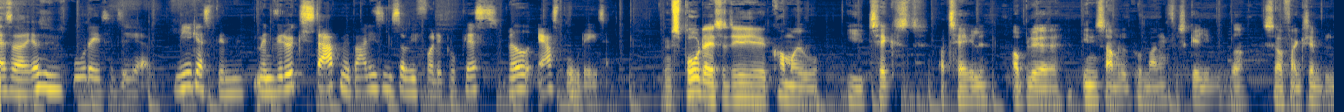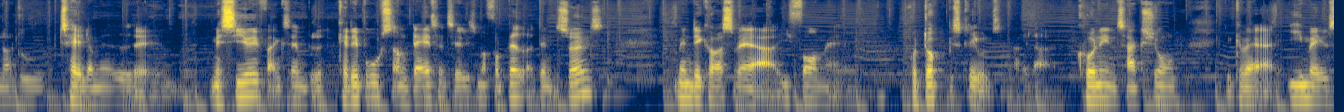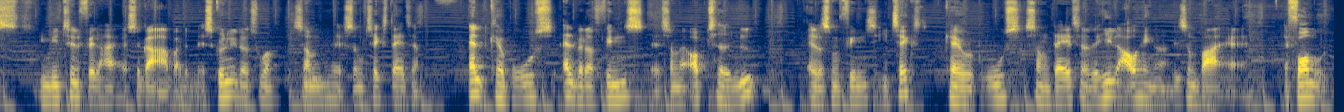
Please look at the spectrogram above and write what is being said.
Altså, jeg synes, sprogdata det er mega spændende. Men vil du ikke starte med bare lige sådan, så vi får det på plads? Hvad er sprogdata? Sprogdata, det kommer jo i tekst og tale og bliver indsamlet på mange forskellige måder. Så for eksempel, når du taler med, øh, med Siri for eksempel, kan det bruges som data til ligesom at forbedre den service. Men det kan også være i form af produktbeskrivelse eller kundeinteraktion. Det kan være e-mails. I mit tilfælde har jeg sågar arbejdet med skønlitteratur som, øh, som tekstdata. Alt kan bruges, alt hvad der findes, øh, som er optaget lyd, eller som findes i tekst, kan jo bruges som data, og det hele afhænger ligesom bare af, af formålet.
